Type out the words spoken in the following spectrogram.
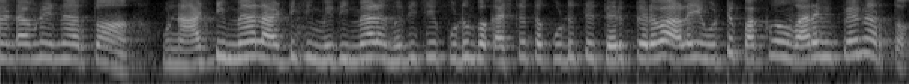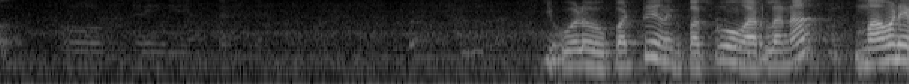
வேண்டாம்னு என்ன அர்த்தம்? உன்னை அடி மேலே அடித்து மிதி மேலே மிதித்து குடும்ப கஷ்டத்தை கொடுத்து தெரு தெருவா அலைய விட்டு பக்குவம் வரவிப்பேன்னு அர்த்தம். இவ்வளவு பட்டு எனக்கு பக்குவம் வரலன்னா மவனே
